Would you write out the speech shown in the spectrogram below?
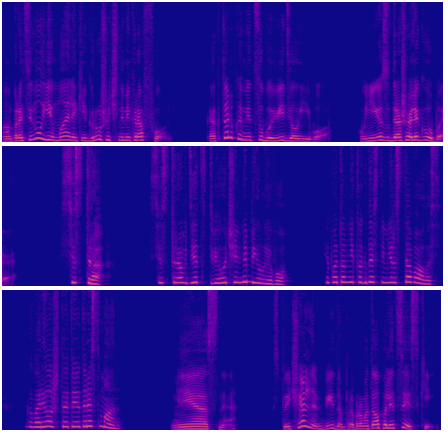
Он протянул ей маленький игрушечный микрофон. Как только Мицуба увидел его, у нее задрожали губы. «Сестра! Сестра в детстве очень любила его, и потом никогда с ним не расставалась. Говорила, что это ее талисман». «Ясно». С печальным видом пробормотал полицейский.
